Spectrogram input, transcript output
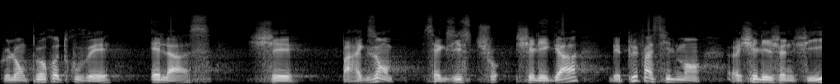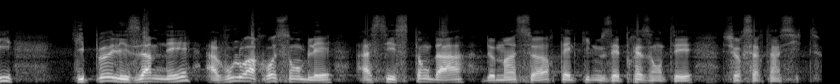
que l'on peut retrouver, hélas, chez, par exemple, ça existe chez les gars, mais plus facilement euh, chez les jeunes filles, qui peut les amener à vouloir ressembler à ces standards de minceur tels qu'ils nous est présentés sur certains sites.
